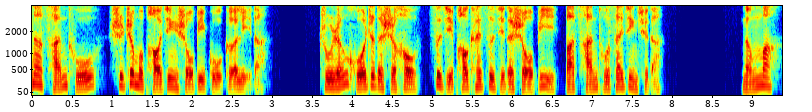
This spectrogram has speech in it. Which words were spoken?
那残图是这么跑进手臂骨骼里的，主人活着的时候自己抛开自己的手臂，把残图塞进去的，能吗？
